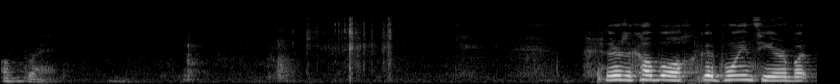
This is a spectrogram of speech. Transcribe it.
of bread. There's a couple good points here, but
